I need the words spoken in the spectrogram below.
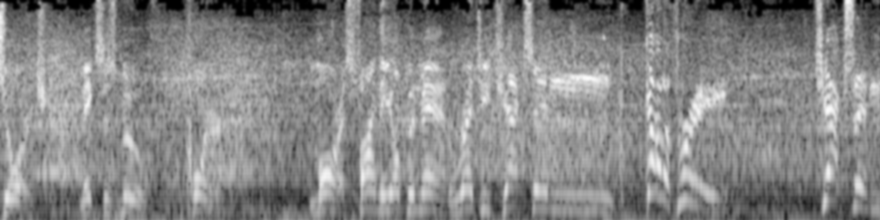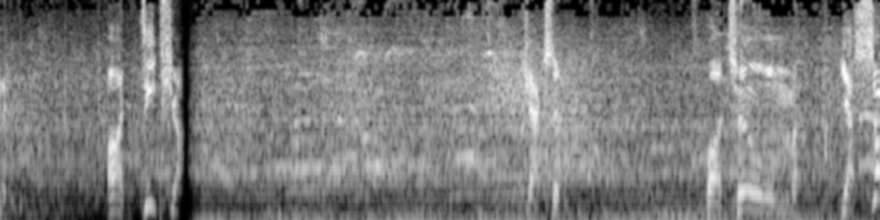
George makes his move. Corner. Morris find the open man. Reggie Jackson got a three. Jackson, a deep shot. Jackson. Batum. Yes, sir.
